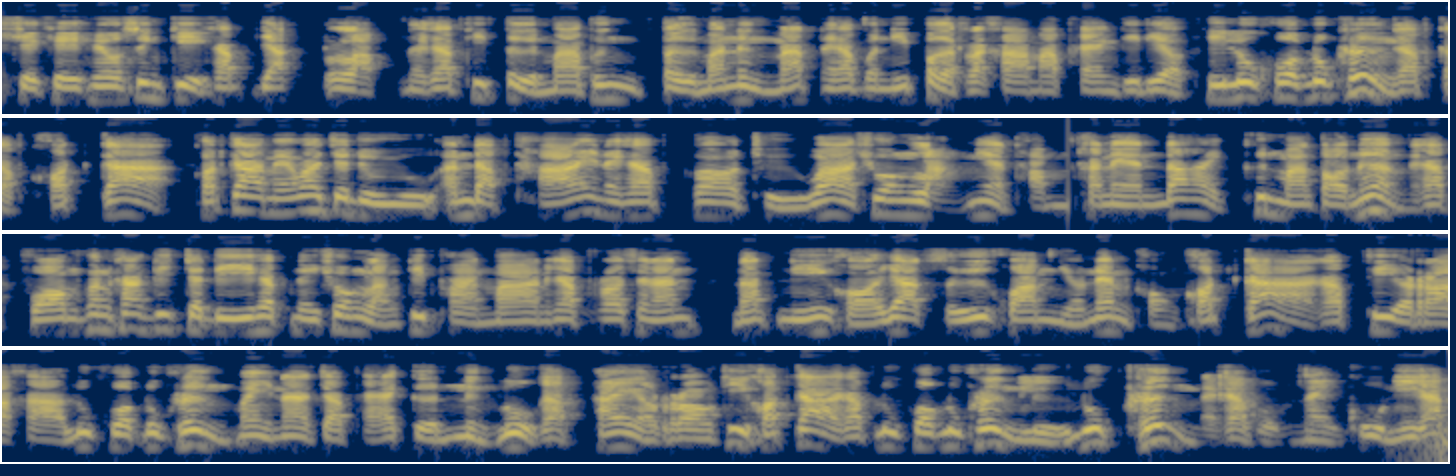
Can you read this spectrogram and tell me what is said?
HJK Helsinki ครับยักษ์หลับนะครับที่ตื่นมาเพิ่งตื่นมา 1 นัดนะครับวันนี้เปิดราคามาแพงทีเดียว ที่ลูกควบลูกครึ่งครับกับคอตกาคอตกาแม้ว่าจะดูอยู่อันดับท้ายนะครับก็ถือว่าช่วงหลังเนี่ยทำคะแนนได้ขึ้นมาต่อเนื่องนะครับฟอร์มค่อนข้างที่จะดีครับในช่วงหลังที่ผ่านมานะครับเพราะฉะนั้น นัดนี้ขออนุญาตซื้อความเหนียวแน่นของคอตกาครับที่ราคาลูกควบลูกครึ่ง ไม่น่าจะแพ้เกิน 1 ลูกครับให้รองที่คอตกาครับลูกควบลูกครึ่ง หรือลูกครึ่งนะครับผมในคู่นี้ครับ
